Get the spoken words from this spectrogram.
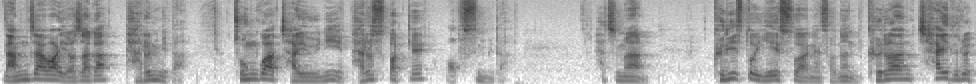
남자와 여자가 다릅니다. 종과 자유인이 다를 수밖에 없습니다. 하지만 그리스도 예수 안에서는 그러한 차이들을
